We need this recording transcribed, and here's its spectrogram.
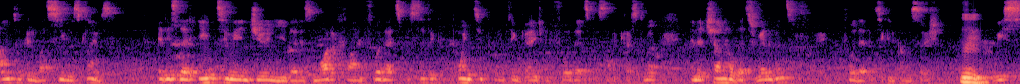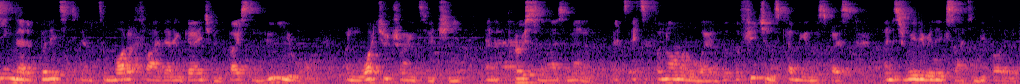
I'm talking about seamless claims. It is that end-to-end journey that is modified for that specific point-to-point engagement for that specific customer in a channel that's relevant for that particular conversation. Mm. We're seeing that ability to be able to modify that engagement based on who you are and what you're trying to achieve in a personalized manner. It's, it's a phenomenal way. The, the future is coming in this space, and it's really, really exciting to be part of it.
